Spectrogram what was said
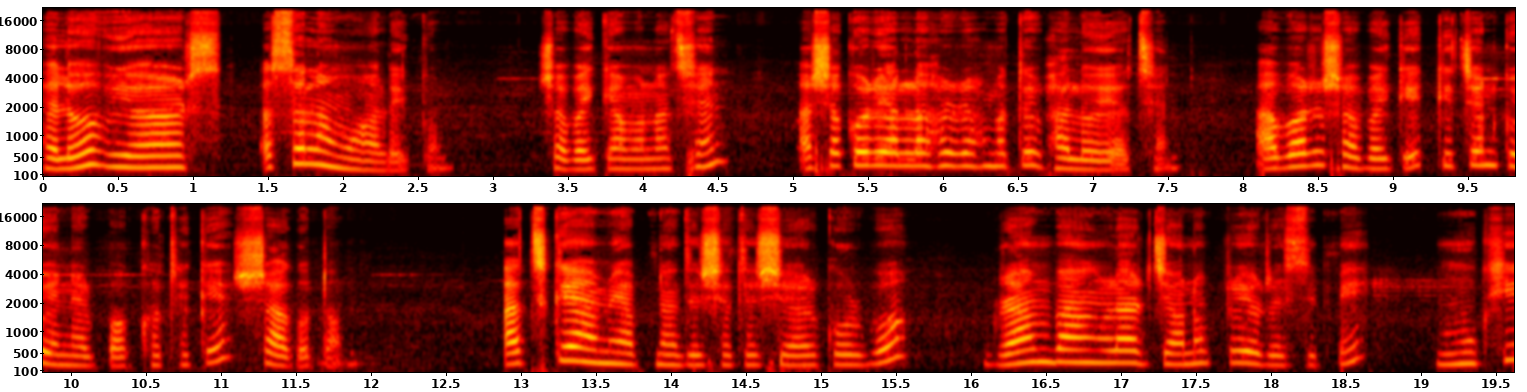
হ্যালো ভিউয়ার্স আসসালামু আলাইকুম সবাই কেমন আছেন? আশা করি আল্লাহর রহমতে ভালোই আছেন। আবারও সবাইকে কিচেন কুইনের পক্ষ থেকে স্বাগতম। আজকে আমি আপনাদের সাথে শেয়ার করব গ্রাম বাংলার জনপ্রিয় রেসিপি মুখী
